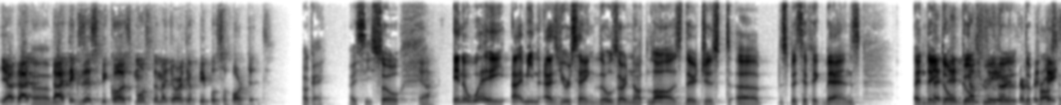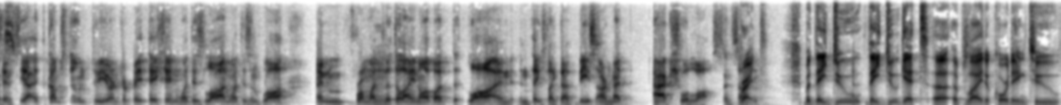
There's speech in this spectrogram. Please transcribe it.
Yeah, that um, that exists because most the majority of people support it. Okay, I see. So yeah, in a way, I mean, as you're saying, those are not laws; they're just uh, specific bans, and they it, don't it go through the, the process. Yeah, it comes down to your interpretation: what is law and what isn't law. And from what mm. little I know about law and, and things like that, these are not actual laws. right but they do they do get uh, applied according to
